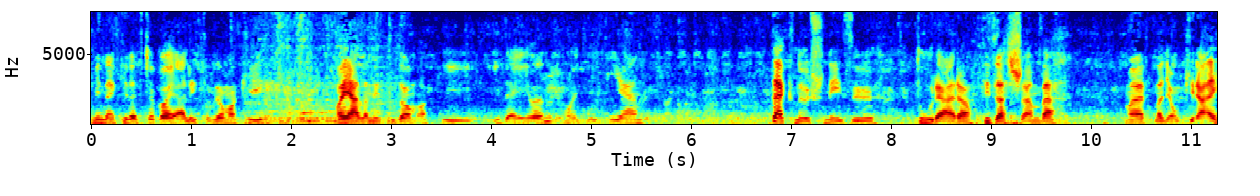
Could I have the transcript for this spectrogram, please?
Mindenkinek csak ajánlani tudom, aki, ajánlani tudom, aki ide jön, hogy egy ilyen teknős néző túrára fizessen be, mert nagyon király.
